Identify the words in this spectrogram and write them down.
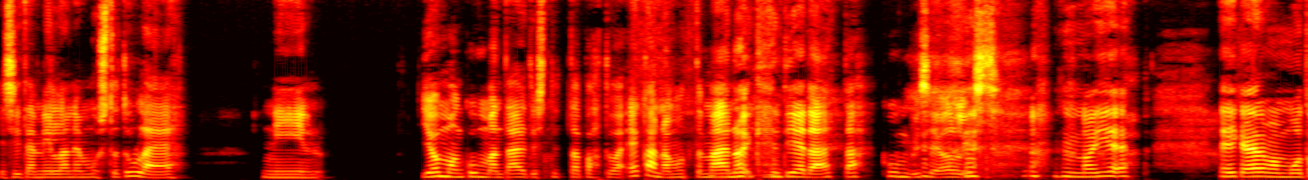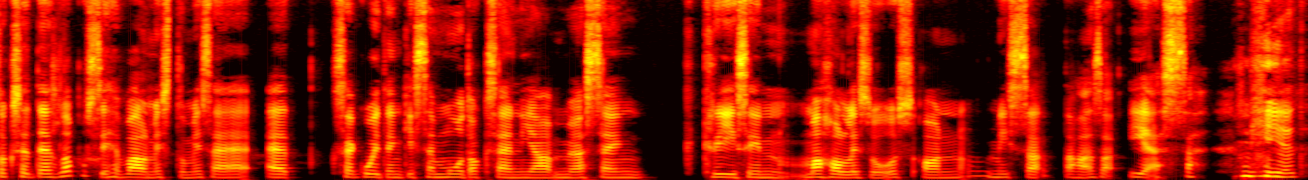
ja sitä, millainen musta tulee, niin jomman kumman täytyisi nyt tapahtua ekana, mutta mä en oikein tiedä, että kumpi se olisi. no jep. Eikä elämänmuutokset edes lopu siihen valmistumiseen, että se kuitenkin sen muutoksen ja myös sen kriisin mahdollisuus on missä tahansa iässä. Niin, että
